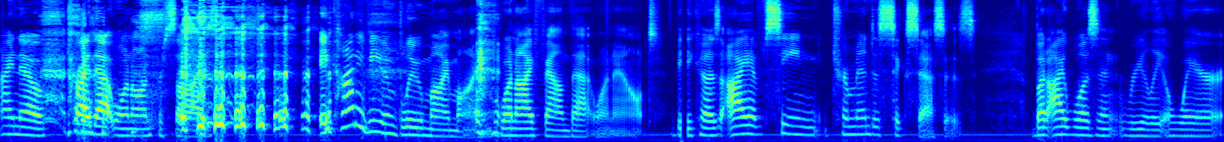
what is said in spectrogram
I know. Try that one on for size. It kind of even blew my mind when I found that one out because I have seen tremendous successes, but I wasn't really aware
